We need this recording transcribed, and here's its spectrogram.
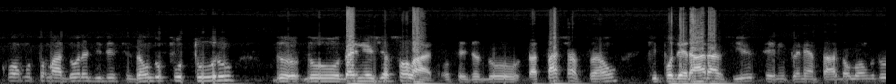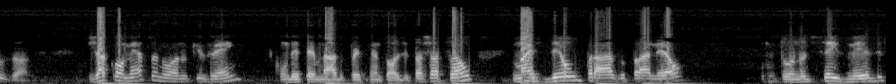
como tomadora de decisão do futuro do, do, da energia solar, ou seja, do, da taxação que poderá vir ser implementada ao longo dos anos. Já começa no ano que vem, com determinado percentual de taxação, mas deu um prazo para a ANEL, em torno de seis meses,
